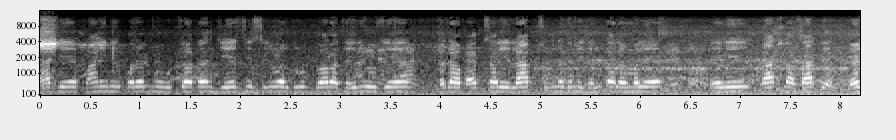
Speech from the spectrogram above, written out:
આજે પાણીની પરબનું ઉદ્ઘાટન જીએસસી સિલ્વર ગ્રુપ દ્વારા થઈ રહ્યું છે. બધા ભાગશાળી લાભ સુરનગરની જનતાને મળે એવી પ્રાર્થના સાથે. જય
